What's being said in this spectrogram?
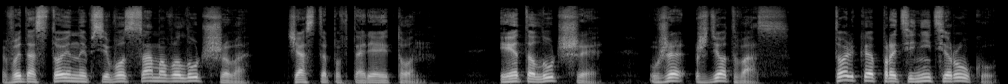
вы достойны всего самого лучшего, часто повторяет он. И это лучшее уже ждет вас. Только протяните руку.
